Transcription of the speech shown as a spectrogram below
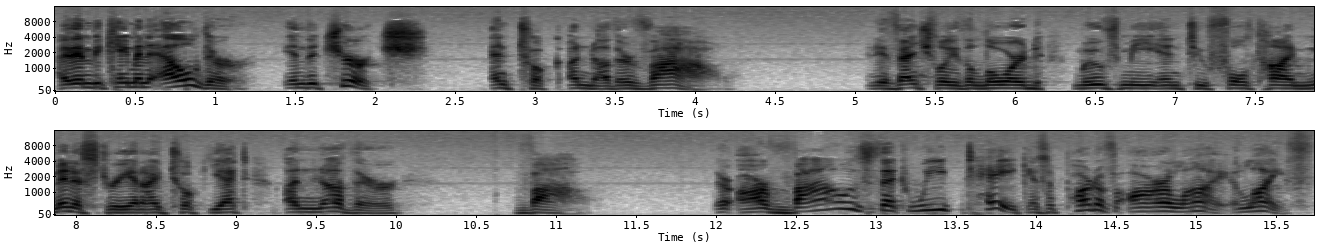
I then became an elder in the church, and took another vow. And eventually the Lord moved me into full time ministry, and I took yet another vow. There are vows that we take as a part of our life.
